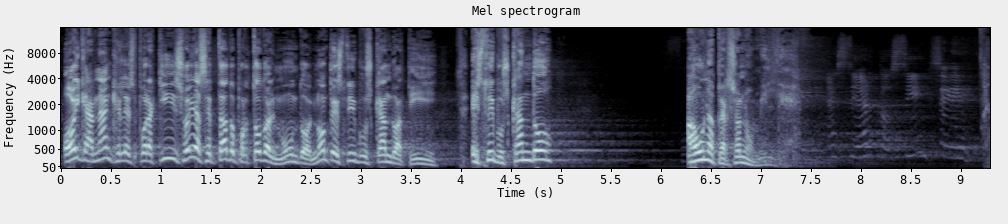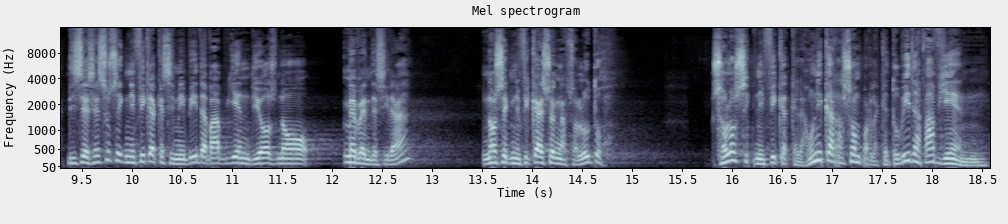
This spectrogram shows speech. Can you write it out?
Oigan ángeles por aquí, soy aceptado por todo el mundo. No te estoy buscando a ti. Estoy buscando a una persona humilde. Dices, ¿eso significa que si mi vida va bien Dios no me bendecirá? No significa eso en absoluto. Solo significa que la única razón por la que tu vida va bien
